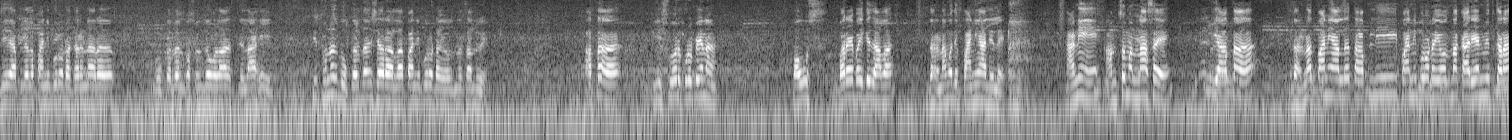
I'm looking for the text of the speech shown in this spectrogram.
जे आपल्याला पाणीपुरवठा करणारं भोकरदनपासून जवळ असलेलं आहे तिथूनच भोकरदन शहराला पाणीपुरवठा योजना चालू आहे. आता ईश्वर कृपेनं पाऊस बऱ्यापैकी झाला धरणामध्ये पाणी आलेलं आहे. आणि आमचं म्हणणं असं आहे की आता धरणात पाणी आलं तर आपली पाणी पुरवठा योजना कार्यान्वित करा.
